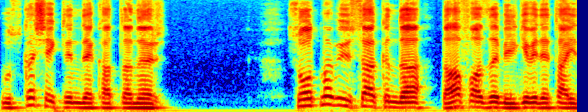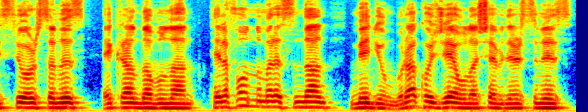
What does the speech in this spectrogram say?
muska şeklinde katlanır. Soğutma büyüsü hakkında daha fazla bilgi ve detay istiyorsanız ekranda bulunan telefon numarasından Medyum Burak Hoca'ya ulaşabilirsiniz.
